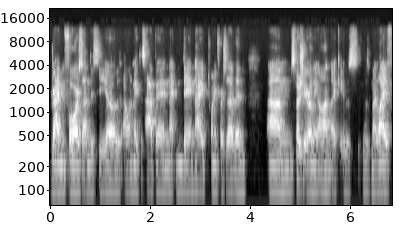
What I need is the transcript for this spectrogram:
driving force. I'm the CEO. I want to make this happen night day and night, 24 seven. Um, especially early on, like it was, it was my life.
